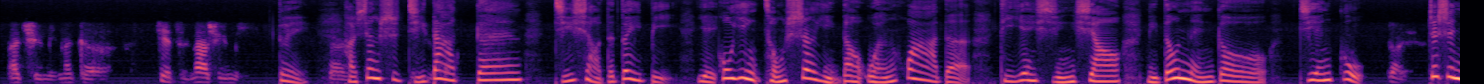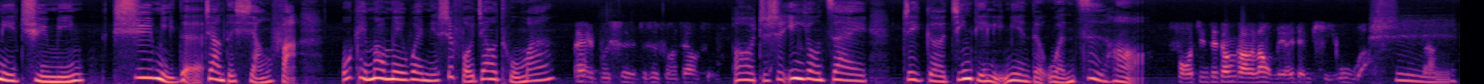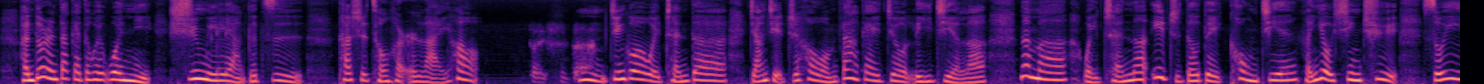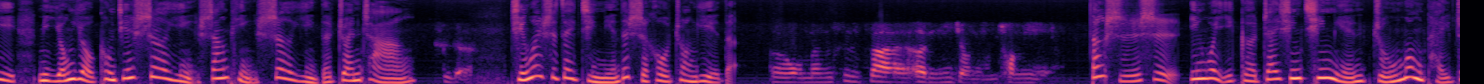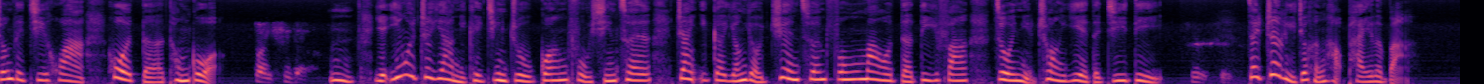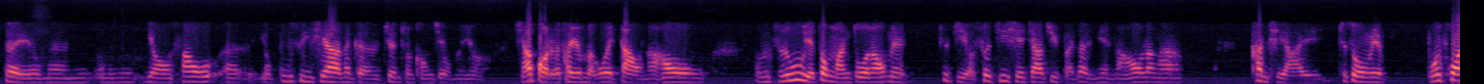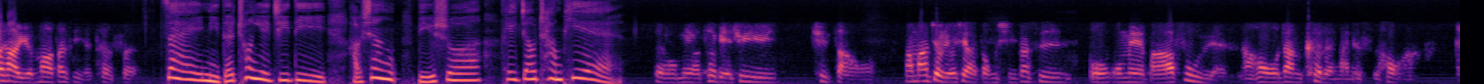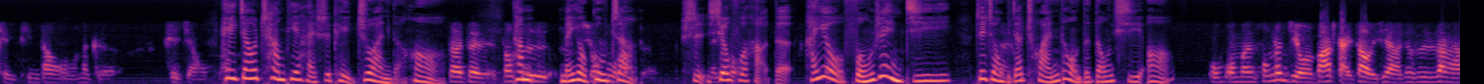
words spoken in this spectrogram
来取名那个。芥子纳须弥，对，好像是极大跟极小的对比，也呼应从摄影到文化的体验行销，你都能够兼顾。对，这是你取名须弥的这样的想法。我可以冒昧问，你是佛教徒吗？哎，不是，不是佛教徒。哦，只是应用在这个经典里面的文字哈。佛经这段话让我们有一点体悟啊！是，很多人大概都会问你“须弥”两个字，它是从何而来？哈，对，是的。嗯，经过伟成的讲解之后，我们大概就理解了。那么伟成呢，一直都对空间很有兴趣，所以你拥有空间摄影、商品摄影的专长。是的，请问是在几年的时候创业的？呃，我们是在二零一九年创业。当时是因为一个摘星青年逐梦台中的计划获得通过，对，是的，嗯，也因为这样，你可以进驻光复新村这样一个拥有眷村风貌的地方，作为你创业的基地。是是，在这里就很好拍了吧？对，我们我们有稍呃有布置一下那个眷村空间，我们有想要保留它原本味道，然后我们植物也种蛮多，然后后面。自己有设计一些家具摆在里面，然后让它看起来就是我们也不会破坏它的原貌，但是你的特色。在你的创业基地，好像比如说黑胶唱片，对，我们有特别去去找妈妈就留下的东西，但是我我们也把它复原，然后让客人来的时候啊，可以听到那个黑胶。黑胶唱片还是可以转的哈。对对，都是没有故障，是修复好的。还有缝纫机。这种比较传统的东西哦，我我们缝纫机我们把它改造一下，就是让它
